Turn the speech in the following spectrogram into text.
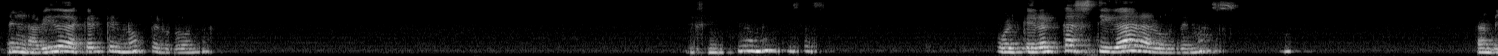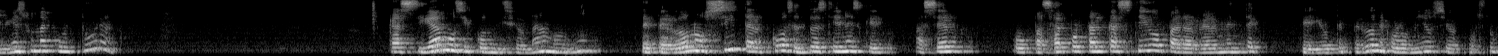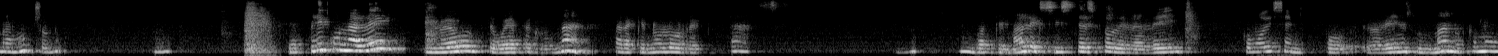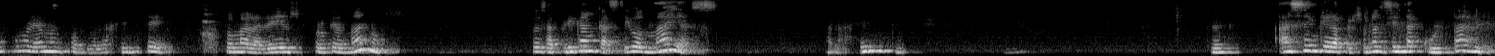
en la vida de aquel que no perdona. Definitivamente es así. O el querer castigar a los demás. También es una cultura. Castigamos y condicionamos, ¿no? Te perdono si tal cosa, entonces tienes que hacer o pasar por tal castigo para realmente que yo te perdone. Con los niños se acostumbra mucho, ¿no? Te aplico una ley y luego te voy a perdonar para que no lo repitas. En Guatemala existe esto de la ley, como dicen, por la ley en sus manos. ¿Cómo, ¿Cómo le llaman cuando la gente toma la ley en sus propias manos? Entonces aplican castigos mayas a la gente. Entonces, hacen que la persona se sienta culpable.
